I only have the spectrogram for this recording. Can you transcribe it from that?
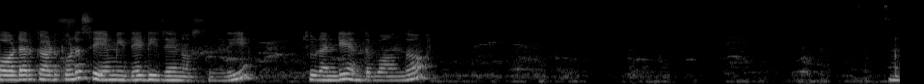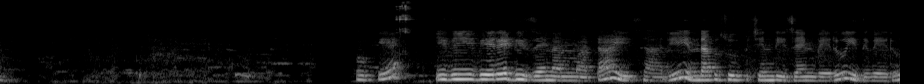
బార్డర్ కార్డ్ కూడా సేమ్ ఇదే డిజైన్ వస్తుంది. చూడండి ఎంత బాగుందో. ఓకే. ఇది వేరే డిజైన్ అనమాట ఈ సారీ. ఇందాక చూపించిన డిజైన్ వేరు ఇది వేరు.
